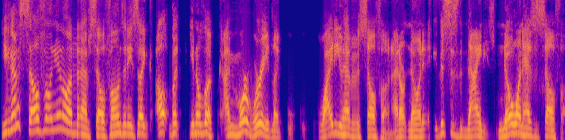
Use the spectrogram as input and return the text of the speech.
you got a cell phone? You're not allowed to have cell phones. And he's like oh but you know look i'm more worried like why do you have a cell phone? I don't know any this is the 90s no one has a cell phone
